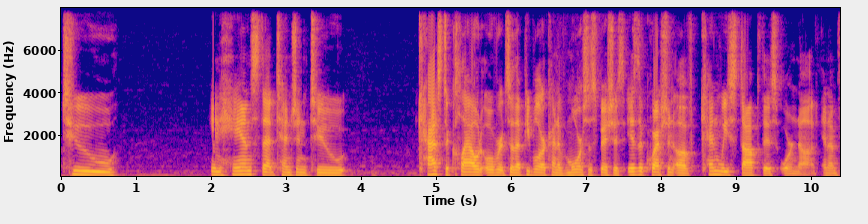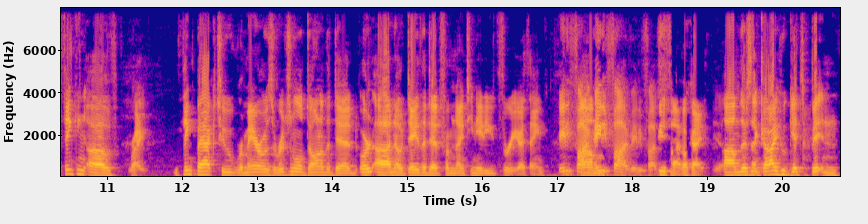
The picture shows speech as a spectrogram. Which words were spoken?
to enhance that tension to cast a cloud over it so that people are kind of more suspicious is a question of can we stop this or not and i'm thinking of Right. think back to romero's original dawn of the dead or uh, no day of the dead from 1983 i think 85, Um, 85, 85. 85 okay Yeah. um, there's that guy who gets bitten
